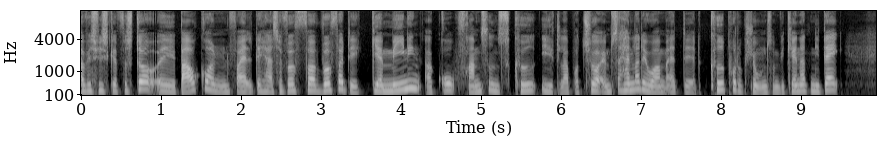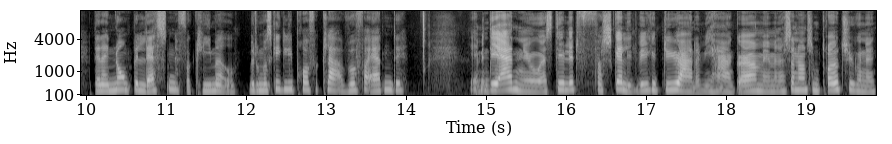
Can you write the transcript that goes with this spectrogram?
Og hvis vi skal forstå øh, baggrunden for alt det her, så hvorfor, hvorfor det giver mening at gro fremtidens kød i et laboratorium, så handler det jo om, at, øh, at kødproduktionen, som vi kender den i dag, den er enormt belastende for klimaet. Vil du måske ikke lige prøve at forklare, hvorfor er den det? Jamen det er den jo. Altså, det er jo lidt forskelligt, hvilke dyrearter vi har at gøre med. Men altså, nogle som drøvtykkerne,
